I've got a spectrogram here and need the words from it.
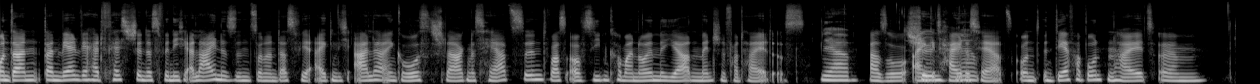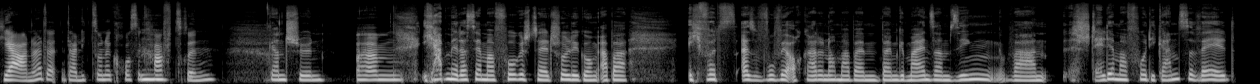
Und dann, dann werden wir halt feststellen, dass wir nicht alleine sind, sondern dass wir eigentlich alle ein großes schlagendes Herz sind, was auf 7,9 Milliarden Menschen verteilt ist. Ja. Also schön, ein geteiltes ja. Herz. Und in der Verbundenheit, ähm, ja, ne, da, da, liegt so eine große mhm. Kraft mhm. drin. Ganz schön. Ähm, ich habe mir das ja mal vorgestellt, Entschuldigung, aber ich würde es, also wo wir auch gerade noch mal beim, beim gemeinsamen Singen waren, stell dir mal vor, die ganze Welt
